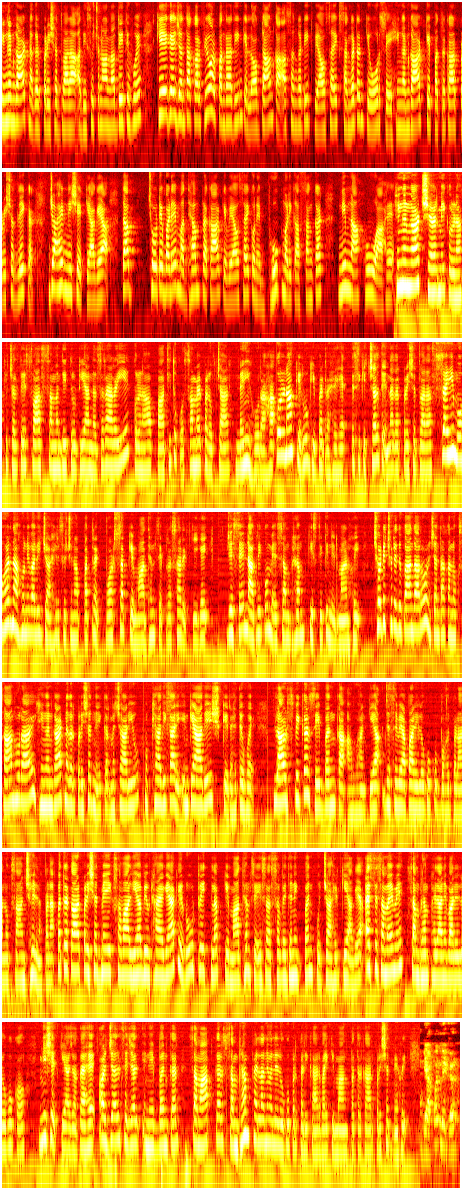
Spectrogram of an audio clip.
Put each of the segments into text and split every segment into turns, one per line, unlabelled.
हिंगनघाट नगर परिषद द्वारा अधिसूचना न देते हुए किए गए जनता कर्फ्यू और 15 दिन के लॉकडाउन का असंगठित व्यावसायिक संगठन की ओर से हिंगनघाट के पत्रकार परिषद लेकर ज़ाहिर निषेध किया गया। तब छोटे बड़े मध्यम प्रकार के व्यवसायिकों ने भूखमरी का संकट निम्ना हुआ है। हिंगनघाट शहर में कोरोना के चलते स्वास्थ्य संबंधी त्रुटियाँ नज़र आ रही है। कोरोना बाधितों को समय पर उपचार नहीं हो रहा। कोरोना के रोगी बढ़ रहे हैं। इसी के चलते नगर परिषद द्वारा सही मोहर न होने वाली ज़ाहिर सूचना पत्रक व्हाट्सएप के माध्यम से प्रसारित की गई, जिससे नागरिकों में संभ्रम की स्थिति निर्माण हुई। छोटे छोटे दुकानदारों और जनता का नुकसान हो रहा है। हिंगनघाट नगर परिषद ने कर्मचारियों, मुख्याधिकारी इनके आदेश के रहते हुए लाउडस्पीकर से बंद का आह्वान किया, जिससे व्यापारी लोगों को बहुत बड़ा नुकसान झेलना पड़ा। पत्रकार परिषद में एक सवाल यह भी उठाया गया कि रोड ट्रेक क्लब के माध्यम से इस असंवैधानिक बंद को ज़ाहिर किया गया। ऐसे समय में संभ्रम फैलाने वाले लोगों को निषेध किया जाता है और जल्द से जल्द इन्हें बंद कर, समाप्त कर संभ्रम फैलाने वाले लोगों पर कड़ी कार्रवाई की मांग पत्रकार परिषद में हुई।
ज्ञापन लेकर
